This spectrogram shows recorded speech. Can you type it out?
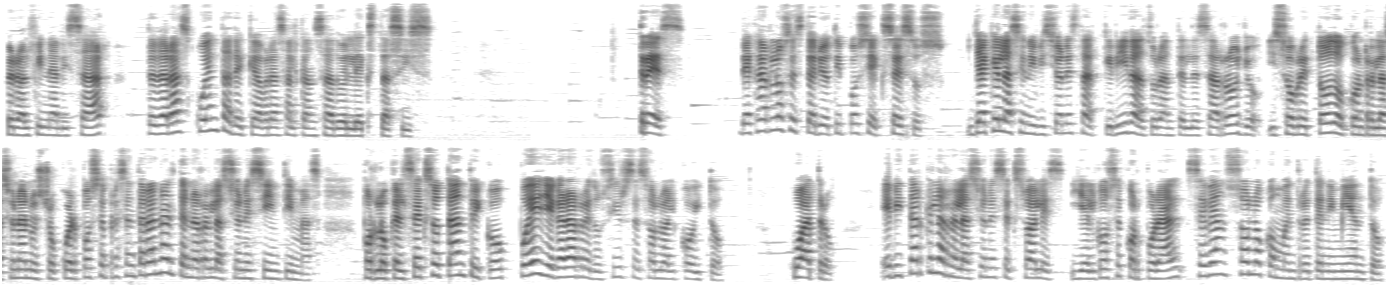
pero al finalizar te darás cuenta de que habrás alcanzado el éxtasis. 3. Dejar los estereotipos y excesos, ya que las inhibiciones adquiridas durante el desarrollo y sobre todo con relación a nuestro cuerpo se presentarán al tener relaciones íntimas, por lo que el sexo tántrico puede llegar a reducirse solo al coito. 4. Evitar que las relaciones sexuales y el goce corporal se vean solo como entretenimiento,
